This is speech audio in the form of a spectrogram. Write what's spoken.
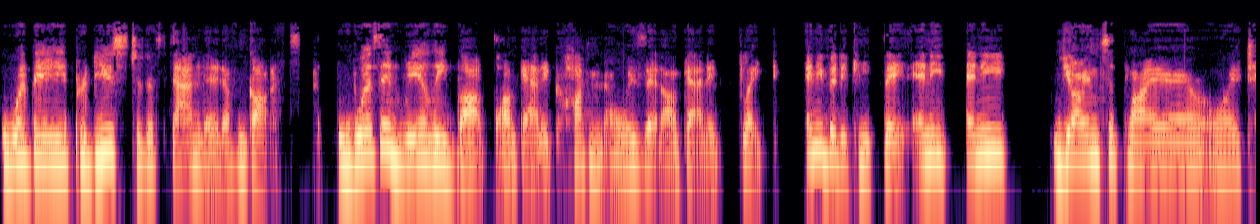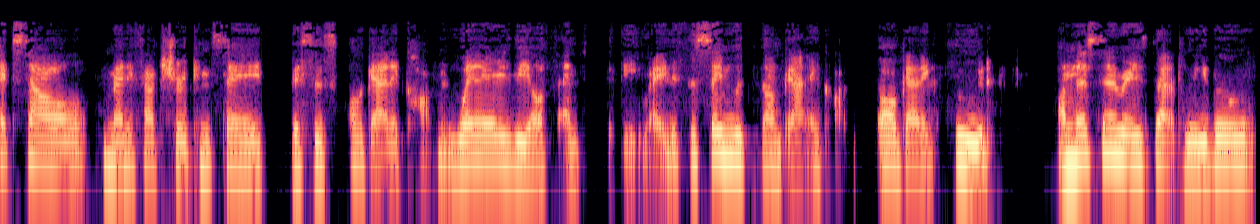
were they produced to the standard of GOTS? Was it really GOTS organic cotton or is it organic? Like anybody can say any, any yarn supplier or textile manufacturer can say this is organic cotton. Where is the authenticity, right? It's the same with organic, organic food. Unless there is that label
